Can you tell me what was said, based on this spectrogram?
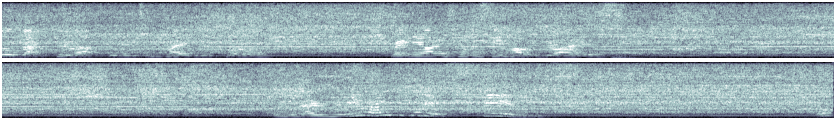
Go back through afterwards and try to get a. Right now, I just want to see how it dries. Oh, and I really like that it spins. Oh.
